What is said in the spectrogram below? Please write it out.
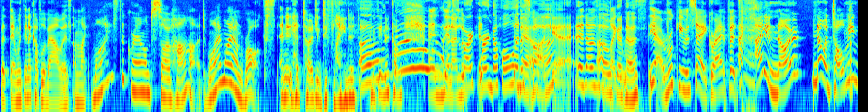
But then within a couple of hours, I'm like, why is the ground so hard? Why am I on rocks? And it had totally deflated Oh, within a couple. no. And then A I looked. spark burned a hole in it, spark, huh? yeah. And I was Oh, like, goodness. Yeah, rookie mistake, right? But I didn't know. No one told me.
